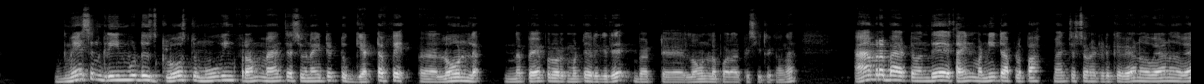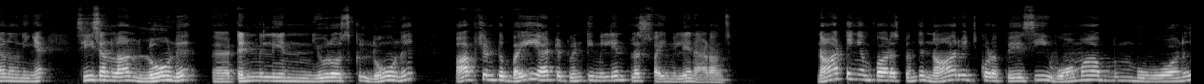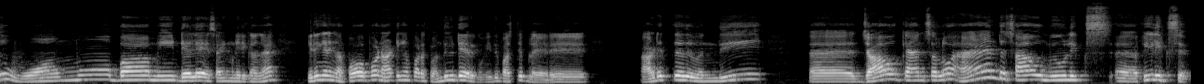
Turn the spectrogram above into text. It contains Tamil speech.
Mason Greenwood is close to moving from Manchester United to Getafe லோனில் இன்னும் பேப்பர் ஒர்க் மட்டும் இருக்குது பட் லோனில் போகிறார் பேசிகிட்டு இருக்காங்க. ஆம்ரபேட் வந்து சைன் பண்ணிட்டாப்லப்பா. மேன்செஸ்டர் யுனைடெடுக்கு வேணும் வேணும் வேணும் நீங்கள் சீசன்லான் loan ten million யூரோஸ்க்கு loan option to buy at twenty million plus five million add ons Nottingham Forest வந்து நார்விச் கூட பேசி ஒமா ஒமோபாமி டெலே சைன் பண்ணியிருக்காங்க இருங்க இருங்க போக போக நாட்டிங்கம் ஃபாரஸ்ட் வந்துகிட்டே இருக்கும். இது ஃபஸ்ட்டு பிளேயரு அடுத்தது வந்து ஜாவ் Cancelo and Zhao மியூலிக்ஸ் Felix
